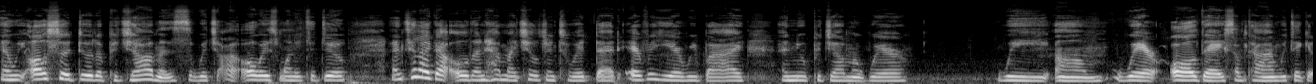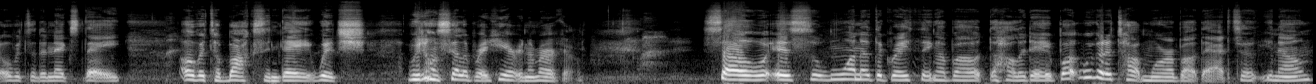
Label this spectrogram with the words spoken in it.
And we also do the pajamas, which I always wanted to do until I got older and had my children to it. That every year we buy a new pajama where we um, wear all day. Sometimes we take it over to the next day, over to Boxing Day, which we don't celebrate here in America. So it's one of the great thing about the holiday, but we're going to talk more about that. So, you know,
